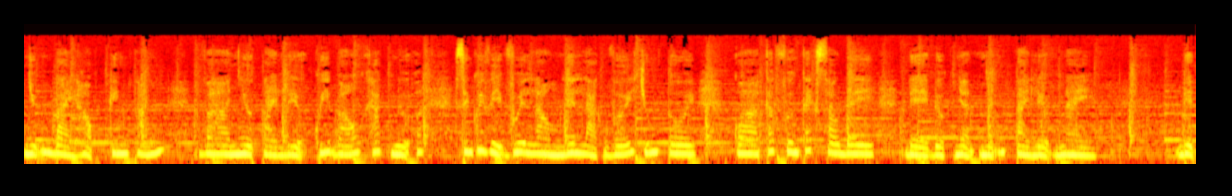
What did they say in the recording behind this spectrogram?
những bài học kinh thánh và nhiều tài liệu quý báu khác nữa. Xin quý vị vui lòng liên lạc với chúng tôi qua các phương cách sau đây để được nhận những tài liệu này. Điện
